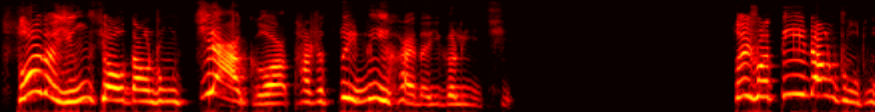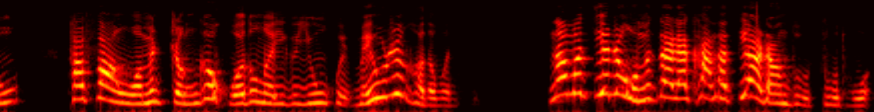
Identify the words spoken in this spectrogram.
所有的营销当中，价格它是最厉害的一个利器。所以说，第一张主图它放我们整个活动的一个优惠，没有任何的问题。那么接着我们再来看它第二张主主图，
